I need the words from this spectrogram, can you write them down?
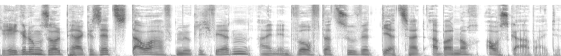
Die Regelung soll per Gesetz dauerhaft möglich werden. Ein Entwurf dazu wird derzeit aber noch ausgearbeitet.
